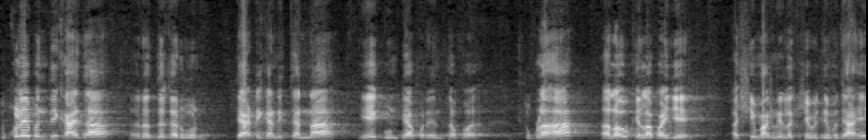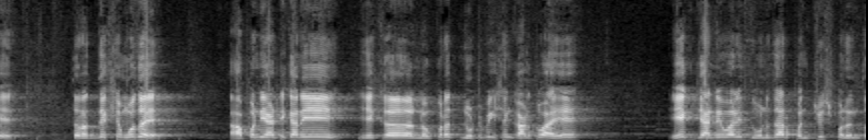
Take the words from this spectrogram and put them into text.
तुकडेबंदी कायदा रद्द करून त्या ठिकाणी त्यांना एक गुंठ्यापर्यंत प तुकडा हा अलाव केला पाहिजे अशी मागणी लक्षवेधीमध्ये आहे. तर अध्यक्ष महोदय आपण या ठिकाणी एक लवकरच नोटिफिकेशन काढतो आहे. एक जानेवारी दोन हजार पंचवीसपर्यंत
